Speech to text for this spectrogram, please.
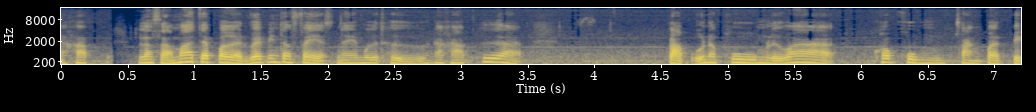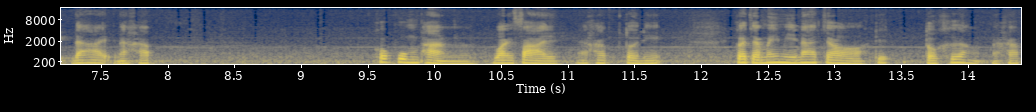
นะครับ เราสามารถจะเปิดเว็บอินเทอร์เฟซในมือถือนะครับ เพื่อ ปรับอุณหภูมิหรือว่าควบคุมสั่งเปิดปิดได้นะครับ ควบคุมผ่าน Wi-Fi นะครับ ตัวนี้ก็จะไม่มีหน้าจอที่ตัวเครื่องนะครับ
